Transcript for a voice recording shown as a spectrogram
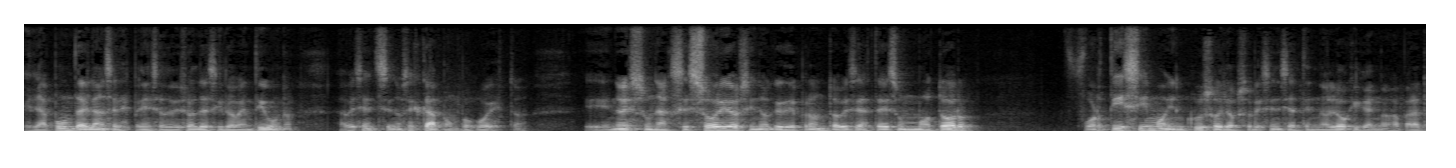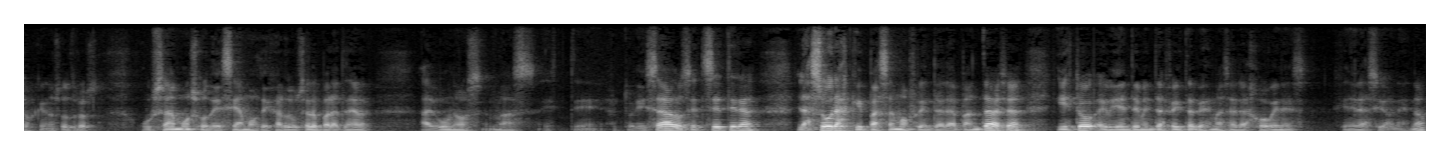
es la punta de lanza de la experiencia audiovisual del siglo XXI. A veces se nos escapa un poco esto. Eh, no es un accesorio, sino que de pronto a veces hasta es un motor fortísimo, incluso de la obsolescencia tecnológica en los aparatos que nosotros usamos o deseamos dejar de usar para tener algunos más este, actualizados, etcétera, las horas que pasamos frente a la pantalla, y esto evidentemente afecta más a las jóvenes generaciones. ¿no?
